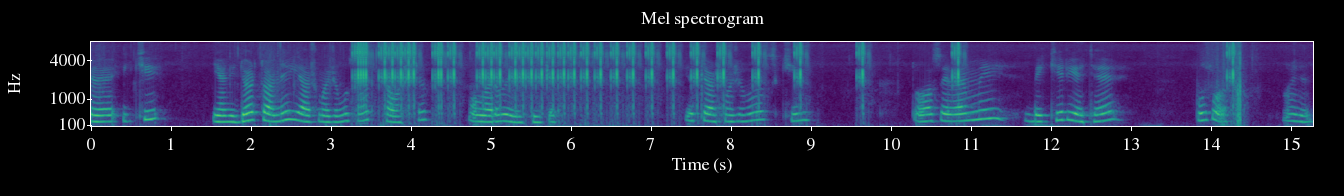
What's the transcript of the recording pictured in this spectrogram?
e, iki yani dört tane yarışmacımız var. Savaşçı. Onları belirleyeceğiz. İlk yarışmacımız kim? Doğa sever mi? Bekir Yete. Bu zor. Aynen.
